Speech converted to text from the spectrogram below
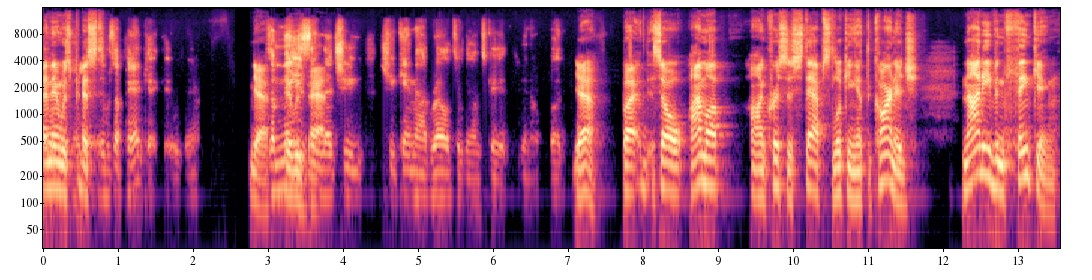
and then was pissed. It was, it was, a pancake. It was there. Yeah, it's amazing it was that she she came out relatively unscathed. You know, but yeah, but so I'm up on Chris's steps looking at the carnage, not even thinking.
